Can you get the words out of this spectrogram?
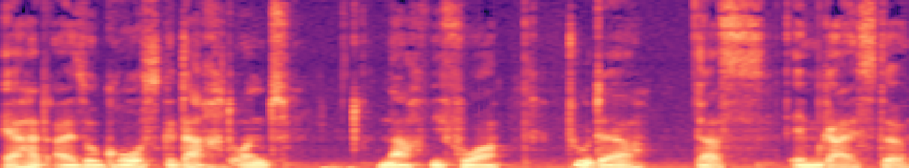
Er hat also groß gedacht und nach wie vor tut er das im Geiste,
